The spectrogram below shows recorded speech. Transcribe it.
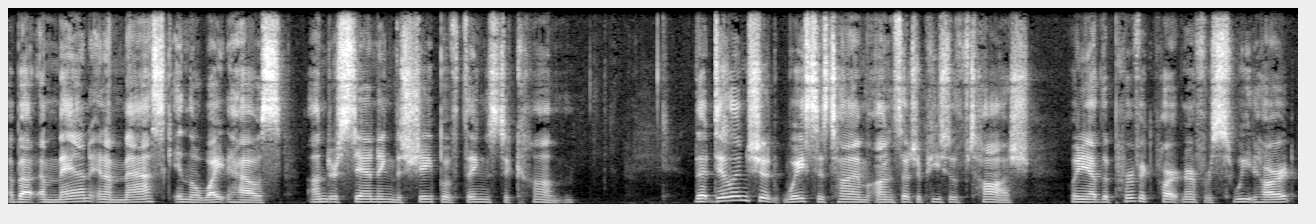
about a man in a mask in the White House understanding the shape of things to come. That Dylan should waste his time on such a piece of tosh when you have the perfect partner for Sweetheart,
